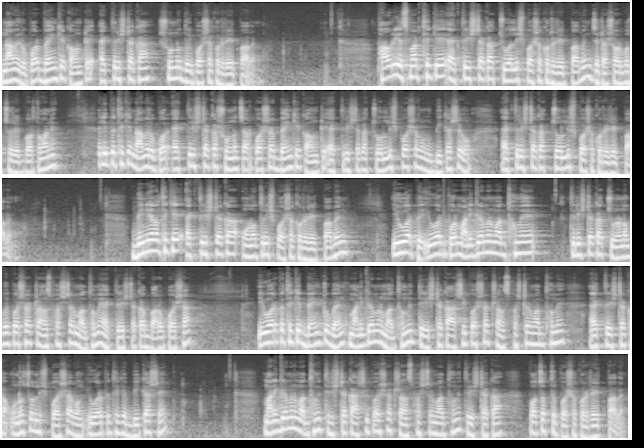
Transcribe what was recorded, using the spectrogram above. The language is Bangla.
নামের উপর ব্যাংক অ্যাকাউন্টে একত্রিশ টাকা শূন্য দুই পয়সা করে রেট পাবেন ফাউরি স্মার্ট থেকে একত্রিশ টাকা চুয়াল্লিশ পয়সা করে রেট পাবেন যেটা সর্বোচ্চ রেট বর্তমানে লিপে থেকে নামের উপর একত্রিশ টাকা শূন্য চার পয়সা ব্যাংক অ্যাকাউন্টে একত্রিশ টাকা চল্লিশ পয়সা এবং বিকাশেও একত্রিশ টাকা চল্লিশ পয়সা করে রেট পাবেন বিনিয়ালা থেকে একত্রিশ টাকা উনত্রিশ পয়সা করে রেট পাবেন ইউআরপে ইউআর পর মানিগ্রামের মাধ্যমে তিরিশ টাকা চুরানব্বই পয়সা ট্রান্সফার্স্টার মাধ্যমে একত্রিশ টাকা বারো পয়সা। ইউআরপে থেকে ব্যাংক টু ব্যাংক মানিগ্রামের মাধ্যমে তিরিশ টাকা আশি পয়সা ট্রান্সফার্স্টের মাধ্যমে একত্রিশ টাকা উনচল্লিশ পয়সা এবং ইউআরপে থেকে বিকাশে মানিগ্রামের মাধ্যমে তিরিশ টাকা আশি পয়সা ট্রান্সফার্স্টের মাধ্যমে তিরিশ টাকা পঁচাত্তর পয়সা করে রেট পাবেন।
